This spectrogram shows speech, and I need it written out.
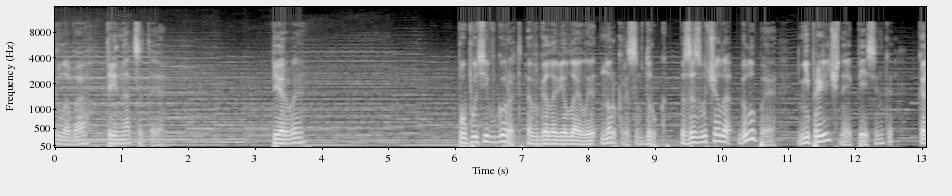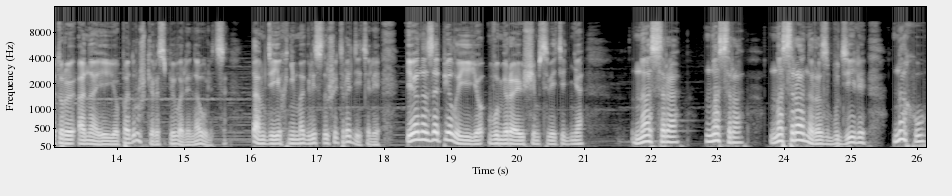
Глава 13 Первое. По пути в город в голове Лайлы Норкрас вдруг зазвучала глупая, неприличная песенка, которую она и ее подружки распевали на улице, там, где их не могли слышать родители, и она запела ее в умирающем свете дня. «Насра, насра, нас рано разбудили, наху,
